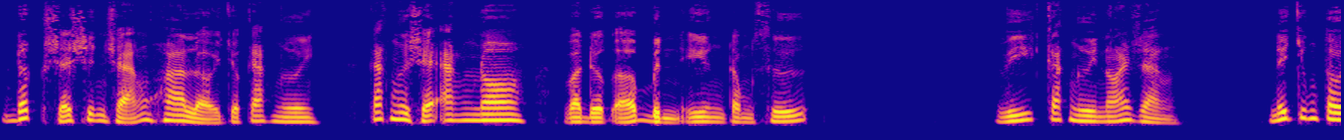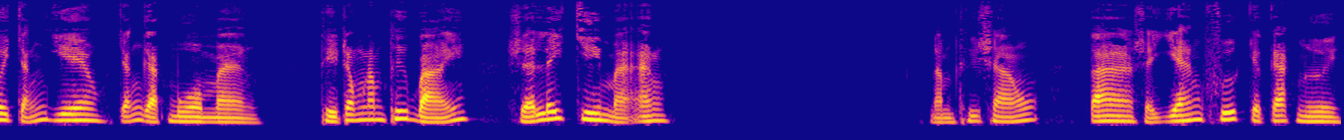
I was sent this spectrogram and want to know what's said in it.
Đất sẽ sinh sản hoa lợi cho các ngươi, các ngươi sẽ ăn no và được ở bình yên trong xứ. Ví các ngươi nói rằng, nếu chúng tôi chẳng gieo, chẳng gặt mùa màng, thì trong năm thứ bảy sẽ lấy chi mà ăn? Năm thứ sáu, ta sẽ giáng phước cho các ngươi,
